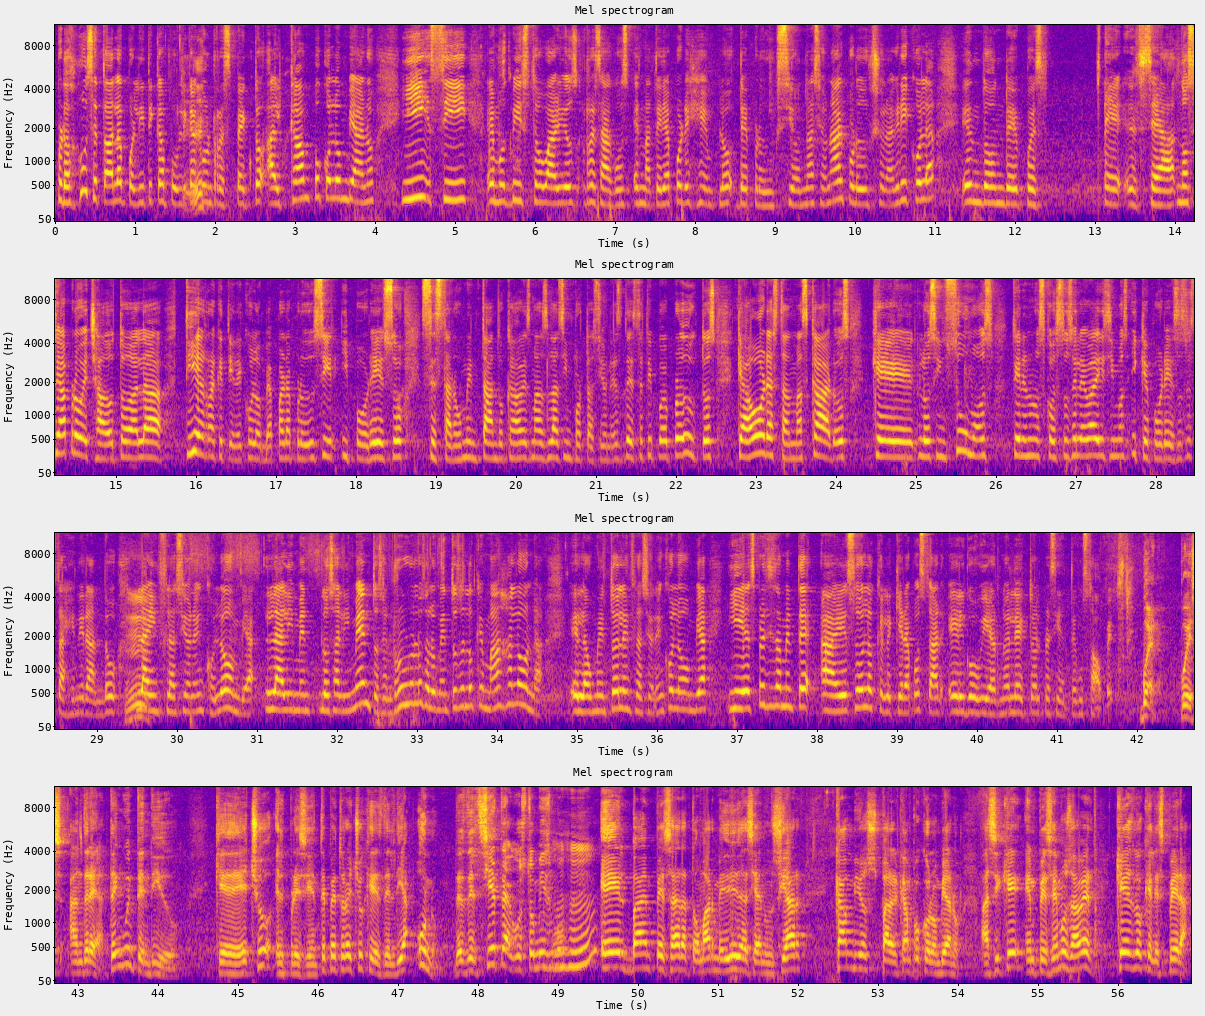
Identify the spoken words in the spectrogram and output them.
produce toda la política pública con respecto al campo colombiano y sí hemos visto varios rezagos en materia, por ejemplo, de producción nacional, producción agrícola, en donde pues eh, no se ha aprovechado toda la tierra que tiene Colombia para producir y por eso se están aumentando cada vez más las importaciones de este tipo de productos que ahora están más caros, que los insumos tienen unos costos elevadísimos y que por eso se está generando mm. la inflación en Colombia. los alimentos, el rubro de los alimentos es lo que más jalona el aumento de la inflación en Colombia y es precisamente a eso lo que le quiere apostar el gobierno electo del presidente Gustavo Petro. Bueno, pues Andrea, tengo entendido que de hecho el presidente Petro ha hecho que desde el día 1, desde el 7 de agosto mismo, él va a empezar a tomar medidas y anunciar cambios para el campo colombiano. Así que empecemos a ver qué es lo que le espera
